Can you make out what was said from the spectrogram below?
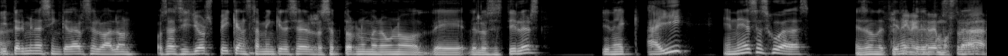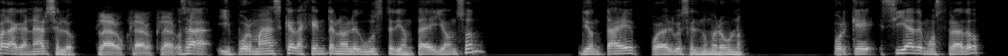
y termina sin quedarse el balón. O sea, si George Pickens también quiere ser el receptor número uno de, de los Steelers, tiene que- ahí, en esas jugadas, es donde tiene, tiene que, que demostrar, demostrar. para ganárselo. Claro, claro, claro. O sea, y por más que a la gente no le guste Deontay Johnson, Deontay por algo es el número uno. Porque sí ha demostrado,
